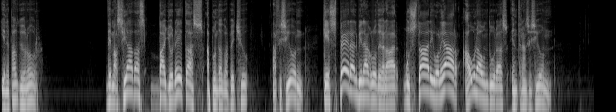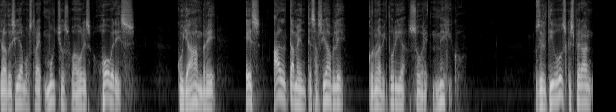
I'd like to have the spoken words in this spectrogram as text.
y en el palco de honor. Demasiadas bayonetas apuntando al pecho. La afición que espera el milagro de ganar, gustar y golear a una Honduras en transición. Ya lo decíamos, trae muchos jugadores jóvenes cuya hambre es altamente saciable con una victoria sobre México. Los directivos que esperan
